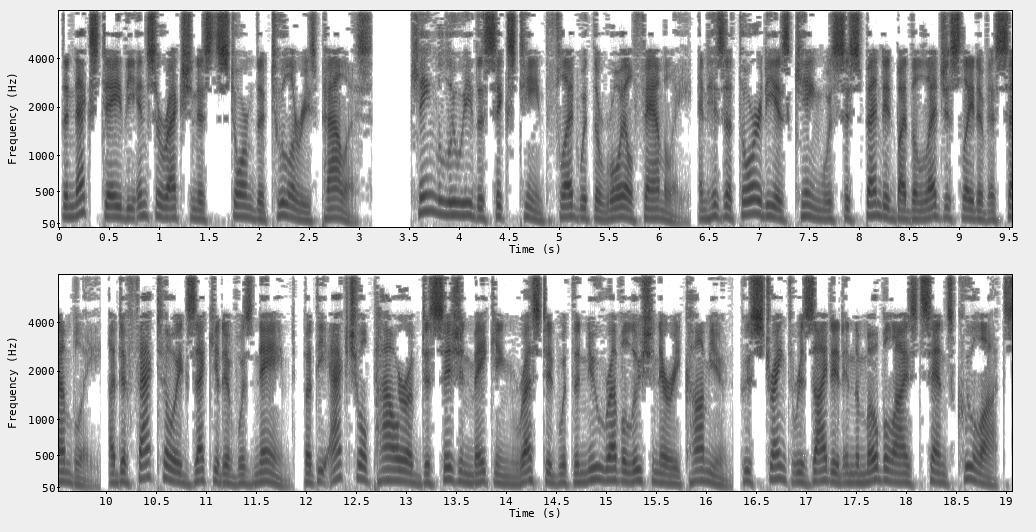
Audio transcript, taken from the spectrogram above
The next day the insurrectionists stormed the Tuileries Palace. King Louis XVI fled with the royal family, and his authority as king was suspended by the Legislative Assembly. A de facto executive was named, but the actual power of decision making rested with the new revolutionary commune, whose strength resided in the mobilized sans-culottes,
